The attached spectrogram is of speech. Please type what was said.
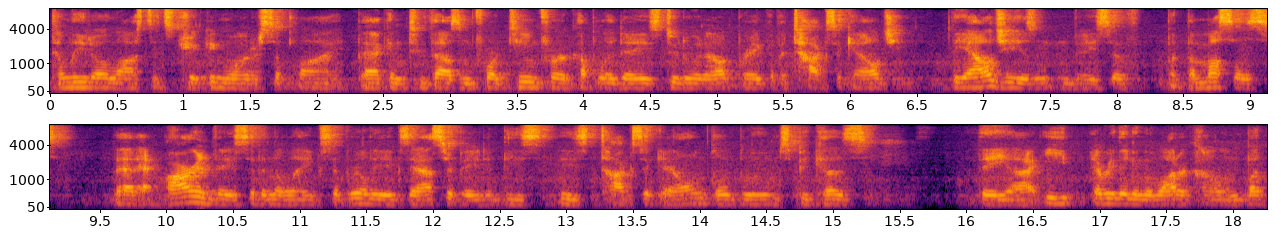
Toledo lost its drinking water supply back in 2014 for a couple of days due to an outbreak of a toxic algae. The algae isn't invasive, but the mussels that are invasive in the lakes have really exacerbated these, these toxic algal blooms because they uh, eat everything in the water column but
